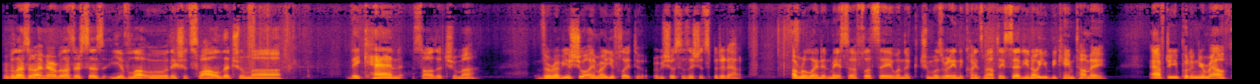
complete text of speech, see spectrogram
Rabbi Lezer, Rabbi Lezer says, Yivla'u, they should swallow the Truma. They can swallow the Truma the Rabbi Yeshua Aimer Yifletu. Rabbi Yeshua says they should spit it out. Amr Lainit Mesaf, let's say when the chum was ready in the kohen's mouth, they said, you know, you became tame after you put in your mouth.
